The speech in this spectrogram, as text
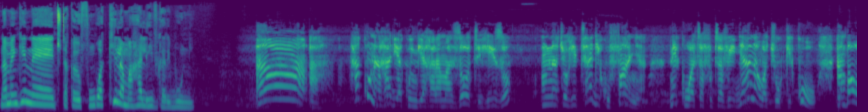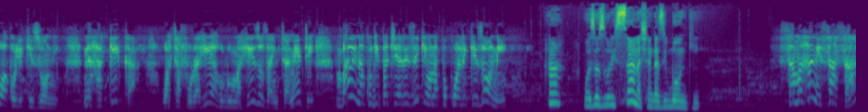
na mengine tutakayofungua kila mahali hivi karibuni. Aa, ah, hakuna haja ya kuingia gharama zote hizo. Mnachohitaji kufanya ni kuwatafuta vijana wa chuo kikuu ambao wako likizoni, na hakika watafurahia huduma hizo za intaneti, mbali na kujipatia riziki wanapokuwa likizoni. wazozuri wazo zuri sana shangazi Bongi. Samahani, sasa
